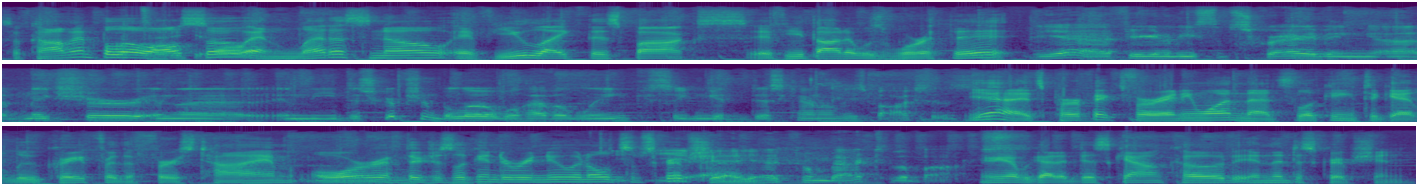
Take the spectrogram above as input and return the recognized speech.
So comment below also and let us know if you like this box, if you thought it was worth it. Yeah, if you're going to be subscribing, uh, make sure in the in the description below we'll have a link so you can get a discount on these boxes. Yeah, it's perfect for anyone that's looking to get Loot Crate for the first time or if they're just looking to renew an old subscription. Yeah, yeah, come back to the box. Yeah, we got a discount code in the description.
